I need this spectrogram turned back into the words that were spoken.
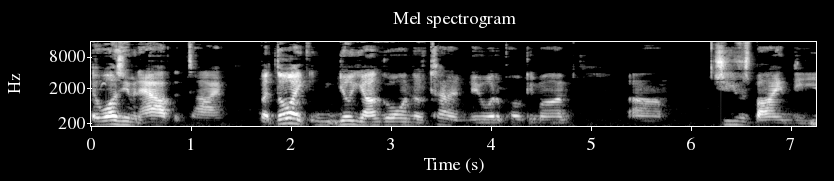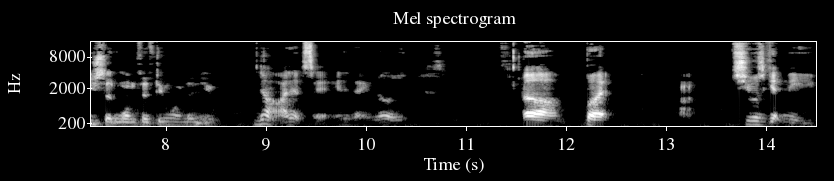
it wasn't even out at the time. But they're like you're younger and they're kind of newer to Pokemon. Um, she was buying the. You said one fifty one, didn't you? No, I didn't say anything really. Um, but she was getting the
